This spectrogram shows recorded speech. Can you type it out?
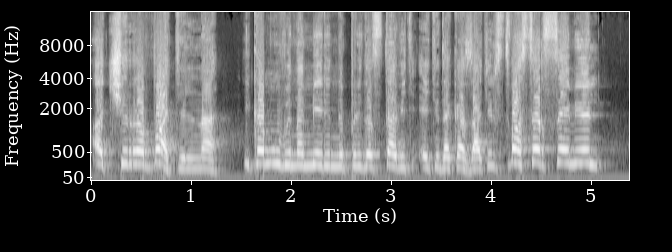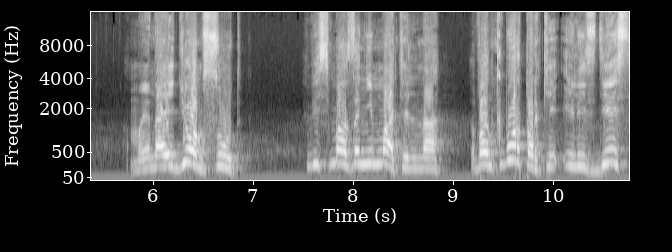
Очаровательно! И кому вы намерены предоставить эти доказательства, сэр Сэмюэль?» «Мы найдем суд!» «Весьма занимательно. В Анкморпарке или здесь?»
